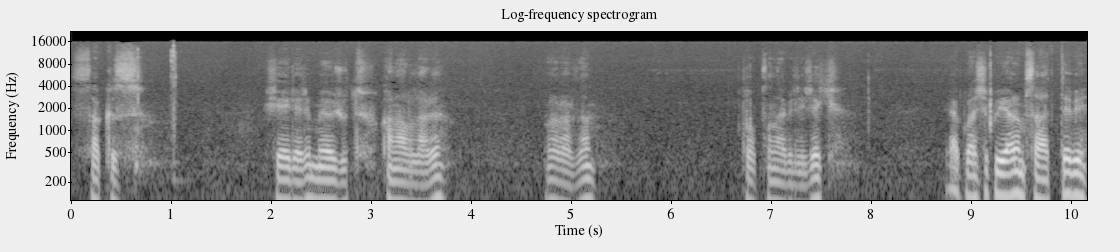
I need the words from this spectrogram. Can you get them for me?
sakız şeyleri mevcut kanalları buralardan toplanabilecek. Yaklaşık bir yarım saatte bir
